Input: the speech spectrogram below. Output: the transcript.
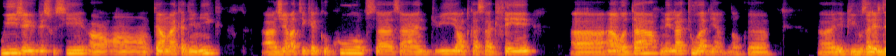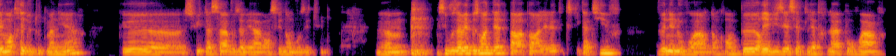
oui, j'ai eu des soucis en, termes académiques, j'ai raté quelques cours, ça, a induit, en tout cas, ça a créé un retard, mais là, tout va bien. Donc, et puis, vous allez le démontrer de toute manière que suite à ça, vous avez avancé dans vos études. si vous avez besoin d'aide par rapport à les lettres explicatives, venez nous voir. Donc, on peut réviser cette lettre-là pour voir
